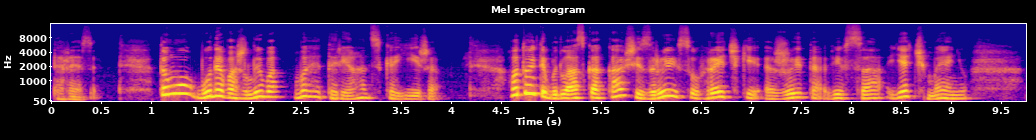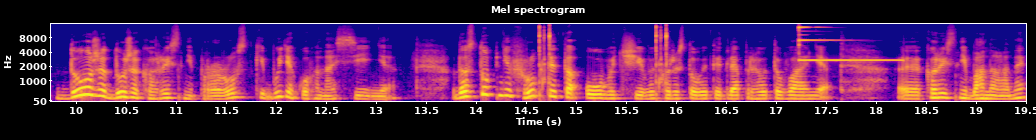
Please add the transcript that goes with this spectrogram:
Терези. Тому буде важлива вегетаріанська їжа. Готуйте, будь ласка, каші з рису, гречки, жита, вівса, ячменю. Дуже-дуже корисні проростки будь-якого насіння. Доступні фрукти та овочі використовуйте для приготування. Е, Корисні банани,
